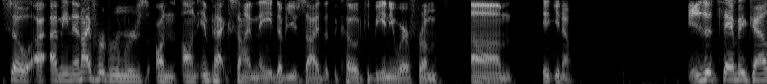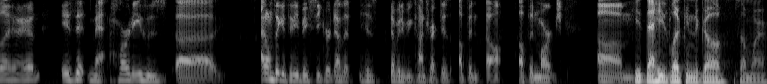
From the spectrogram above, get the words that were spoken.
so I, I mean, and I've heard rumors on on Impact side and AEW side that the code could be anywhere from, um, it- you know, is it Sami Callihan? Is it Matt Hardy? Who's uh, I don't think it's any big secret now that his WWE contract is up in uh, up in March. Um, He- that he's looking to go somewhere.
